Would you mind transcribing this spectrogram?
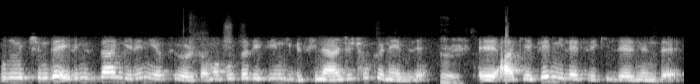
Bunun için de elimizden geleni yapıyoruz ama burada dediğim gibi sinerji çok önemli. Evet. E, AKP milletvekillerinin de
